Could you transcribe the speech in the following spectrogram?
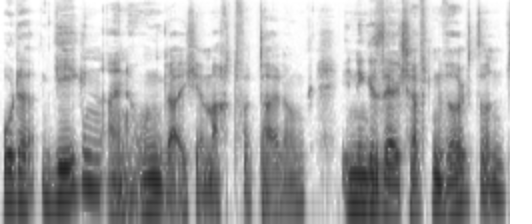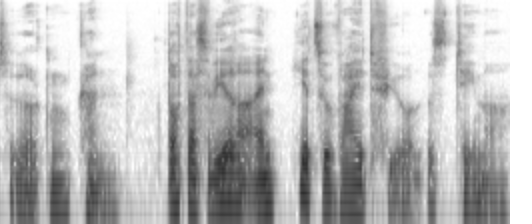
oder gegen eine ungleiche Machtverteilung in den Gesellschaften wirkt und wirken kann. Doch das wäre ein hierzu weit führendes Thema.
